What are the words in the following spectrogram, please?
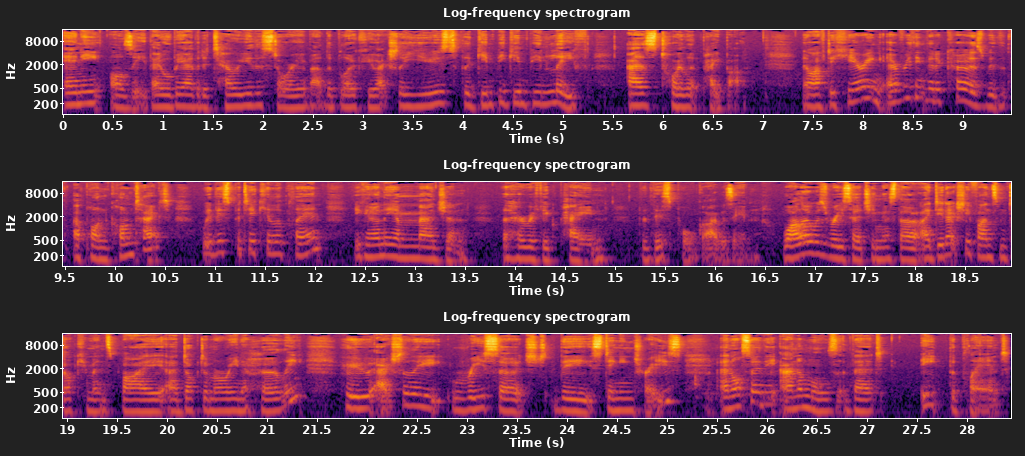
any Aussie, they will be able to tell you the story about the bloke who actually used the Gympie Gympie leaf as toilet paper. Now, after hearing everything that occurs with upon contact with this particular plant, you can only imagine the horrific pain that this poor guy was in. While I was researching this, though, I did actually find some documents by uh, Dr. Marina Hurley, who actually researched the stinging trees and also the animals that eat the plant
